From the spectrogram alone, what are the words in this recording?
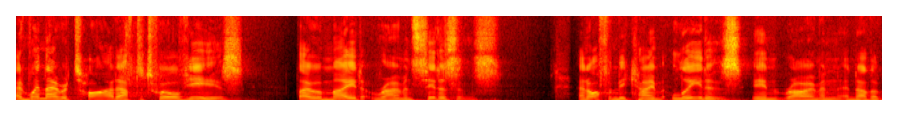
And when they retired after 12 years, they were made Roman citizens and often became leaders in Rome and, and other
